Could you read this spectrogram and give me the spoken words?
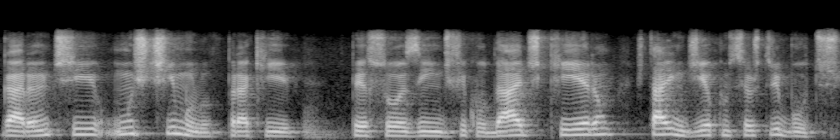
garante um estímulo para que pessoas em dificuldade queiram estar em dia com seus tributos.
